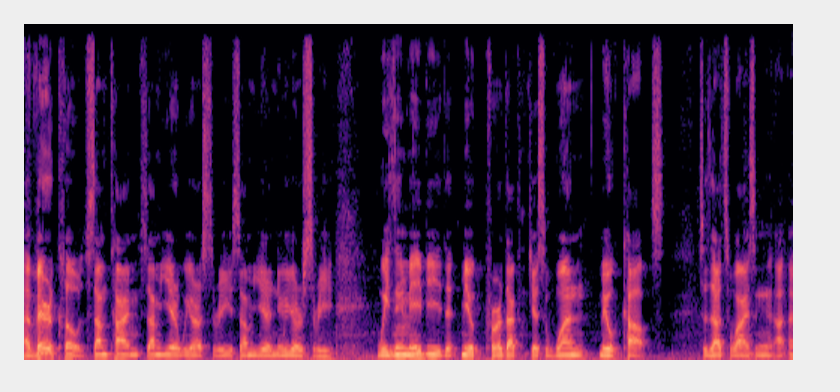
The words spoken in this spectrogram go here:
uh, very close. Sometime, some year we are three, some year New Year three. Within maybe the milk product, just one milk cows. So that's why I, think I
